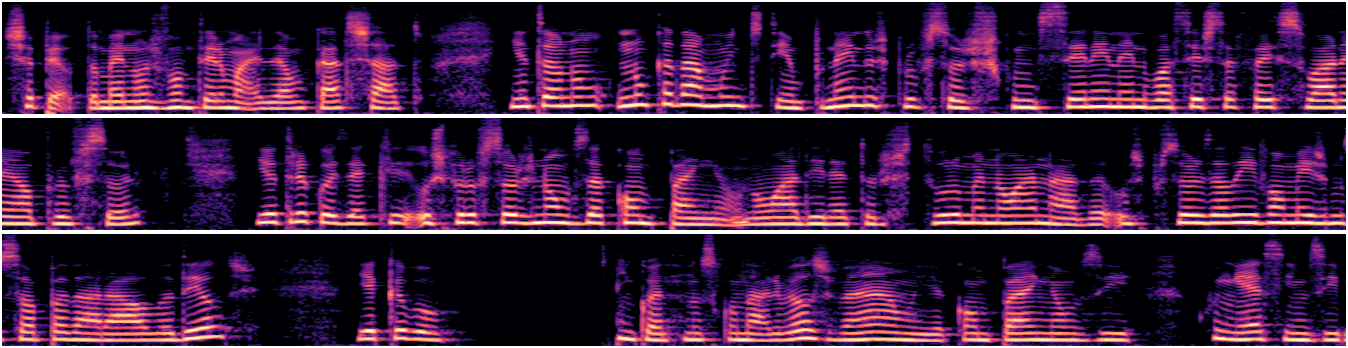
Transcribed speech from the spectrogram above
chapéu, também não os vão ter mais, é um bocado chato. E então não, nunca dá muito tempo nem dos professores vos conhecerem, nem de vocês se afeiçoarem ao professor. E outra coisa é que os professores não vos acompanham, não há diretores de turma, não há nada. Os professores ali vão mesmo só para dar a aula deles e acabou. Enquanto no secundário eles vão e acompanham-vos e conhecem-vos e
